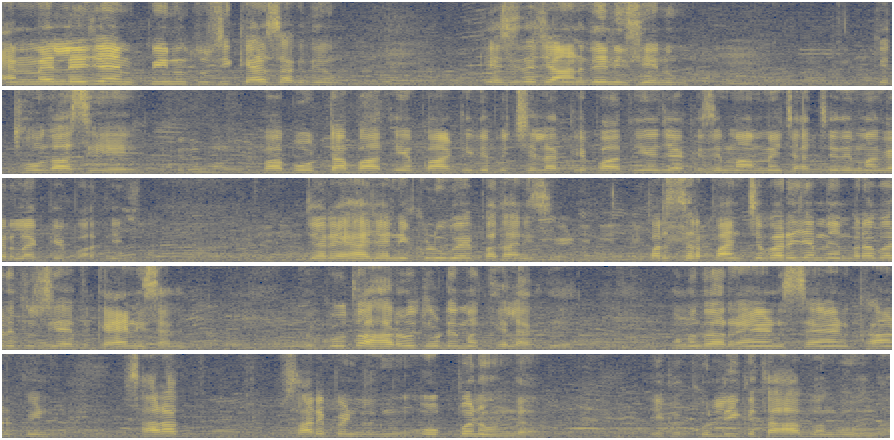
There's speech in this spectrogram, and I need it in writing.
ਐਮਐਲਏ ਜਾਂ ਐਮਪੀ ਨੂੰ ਤੁਸੀਂ ਕਹਿ ਸਕਦੇ ਹੋ ਕਿ ਅਸੀਂ ਤਾਂ ਜਾਣਦੇ ਨਹੀਂ ਸੀ ਇਹਨੂੰ। ਕਿੱਥੋਂ ਦਾ ਸੀ ਇਹ? ਬਾ ਵੋਟਾਂ ਪਾਤੀਆਂ, ਪਾਰਟੀ ਦੇ ਪਿੱਛੇ ਲੱਗ ਕੇ ਪਾਤੀਆਂ ਜਾਂ ਕਿਸੇ ਮਾਮੇ ਚਾਚੇ ਦੇ ਮਗਰ ਲੱਗ ਕੇ ਪਾਤੀਆਂ? ਜਾਂ ਇਹੋ ਜਿਹਾ ਨਿਕਲੂਗਾ ਇਹ ਪਤਾ ਨਹੀਂ ਸੀ। ਪਰ ਸਰਪੰਚ ਬਾਰੇ ਜਾਂ ਮੈਂਬਰਾਂ ਬਾਰੇ ਤੁਸੀਂ ਇਹ ਤਾਂ ਕਹਿ ਨਹੀਂ ਸਕਦੇ। ਕਿਉਂਕਿ ਉਹ ਤਾਂ ਹਰ ਰੋਜ਼ ਤੁਹਾਡੇ ਮੱਥੇ ਲੱਗਦੇ ਆ। ਉਹਨਾਂ ਦਾ ਰਹਿਣ, ਸਹਿਣ, ਖਾਣ, ਪੀਣ ਸਾਰਾ, ਸਾਰੇ ਪਿੰਡ ਨੂੰ ਓਪਨ ਹੁੰਦਾ। ਇੱਕ ਖੁੱਲੀ ਕਿਤਾਬ ਵਾਂਗੂ ਹੁੰਦਾ।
